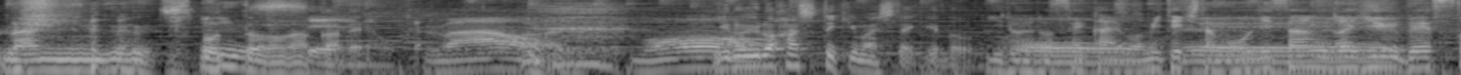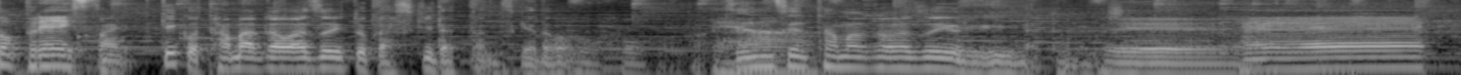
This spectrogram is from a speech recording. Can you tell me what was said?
ランニング スポットの中で。いろいろ走ってきましたけど。いろいろ世界も見てきた茂木さんが言うベストプレイスはい、結構多摩川沿いとか好きだったんですけど全然多摩川沿いよりいいなと思いました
